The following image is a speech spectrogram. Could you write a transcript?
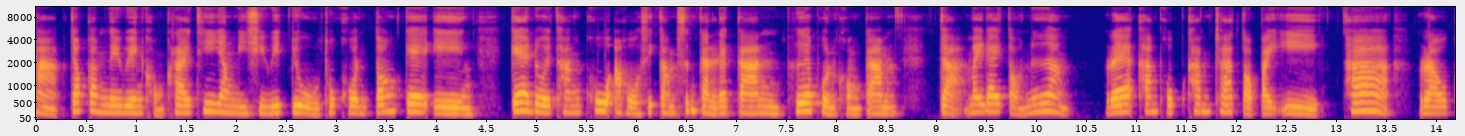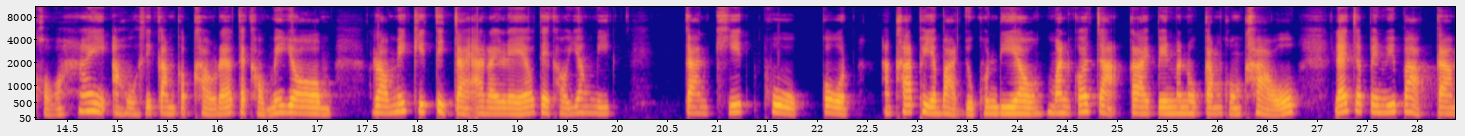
หากเจ้ากรรมในเวรของใครที่ยังมีชีวิตอยู่ ทุกคนต้องแก้เอง แก้โดยทั้งคู่อโหสิกรรมซึ่งกันและกัน เพื่อผลของกรรมจะไม่ได้ต่อเนื่อง และข้ามภพข้ามชาติต่อไปอีก ถ้าเราขอให้อโหสิกรรมกับเขาแล้วแต่เขาไม่ยอม เราไม่คิดติดใจอะไรแล้ว แต่เขายังมีการคิดผูกโกรธอาฆาตพยาบาทอยู่คนเดียว มันก็จะกลายเป็นมโนกรรมของเขา และจะเป็นวิบากกรรม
